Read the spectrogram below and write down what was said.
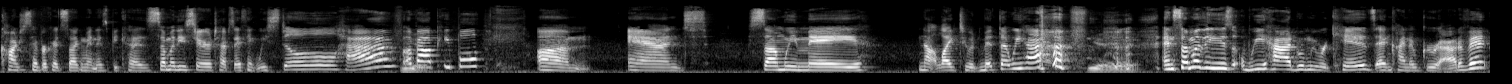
conscious hypocrite segment is because some of these stereotypes I think we still have about people, um, and some we may not like to admit that we have. yeah, yeah, yeah, and some of these we had when we were kids and kind of grew out of it.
